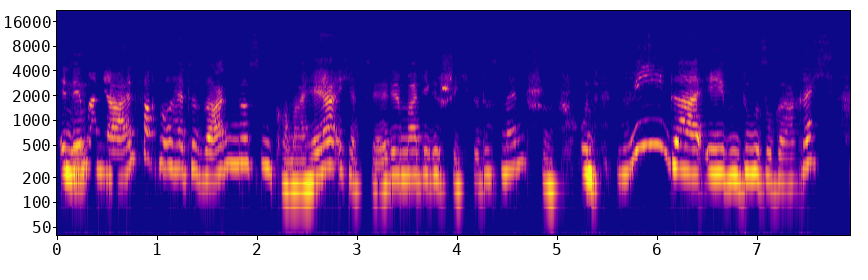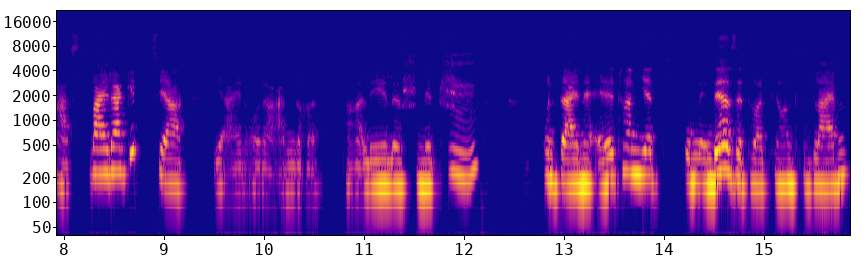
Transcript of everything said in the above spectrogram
indem Mhm. man ja einfach nur hätte sagen müssen, komm mal her, ich erzähle dir mal die Geschichte des Menschen. Und wie da eben du sogar recht hast, weil da gibt's ja die ein oder andere parallele Schnittstelle. Mhm. Und deine Eltern jetzt, um in der Situation zu bleiben,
